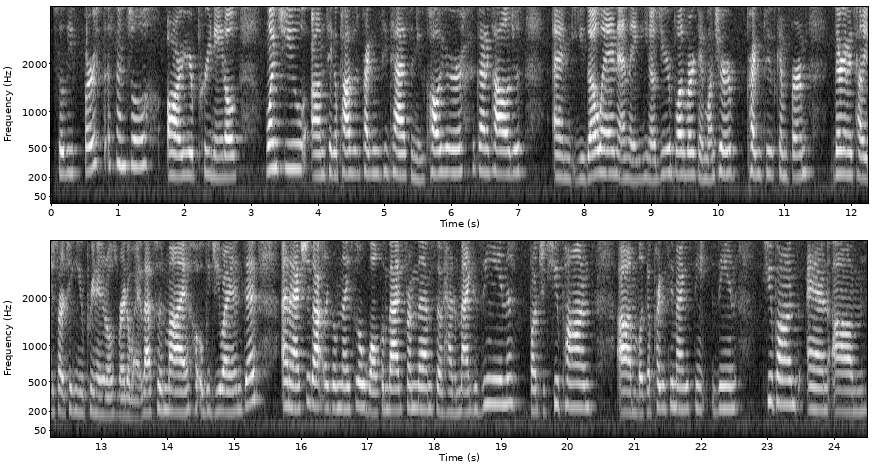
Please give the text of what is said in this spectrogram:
So the first essential are your prenatals once you um, take a positive pregnancy test and you call your gynecologist and you go in and they you know do your blood work and once your pregnancy is confirmed they're going to tell you to start taking your prenatals right away. That's what my OBGYN did. And I actually got like a nice little welcome bag from them. So it had a magazine, bunch of coupons, um, like a pregnancy magazine, coupons, and um,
